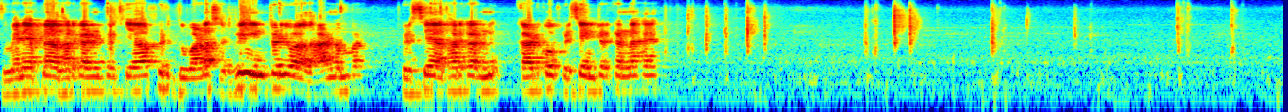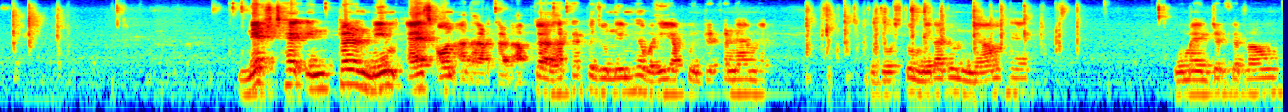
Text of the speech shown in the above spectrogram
मैंने अपना आधार कार्ड इंटर किया, फिर दोबारा से री इंटर जो आधार नंबर, फिर से आधार कार्ड कार्ड को फिर से इंटर करना है। नेक्स्ट है enter name as on Aadhaar card आपका आधार कार्ड पे जो नेम है, वही आपको इंटर करना है। तो दोस्तों, मेरा जो नाम है, वो मैं इंटर कर रहा हूँ।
